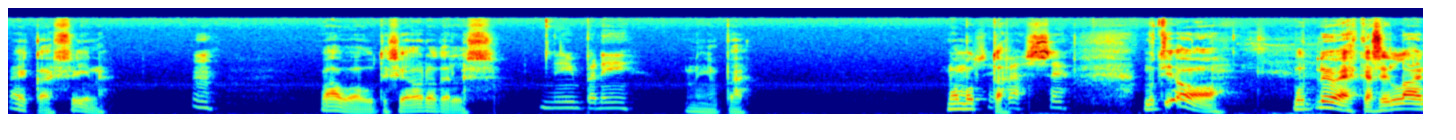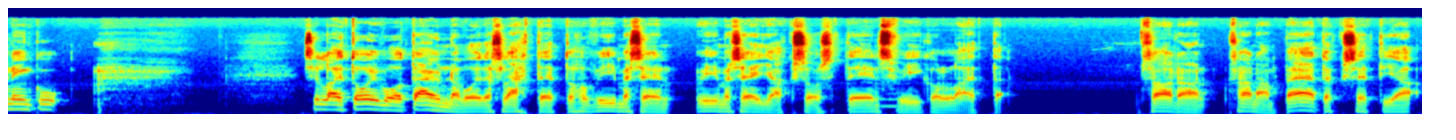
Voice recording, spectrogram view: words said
ei kai siinä. Mm. Vauva-uutisia odotellessa. Niinpä niin. Niinpä. No mutta, Sepä se. mut joo. Mut nyt ehkä sillä niinku, sillä toivoa täynnä voitaisiin lähteä tuohon viimeiseen, viimeiseen jaksoon sitten ensi viikolla, että saadaan, saadaan päätökset ja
